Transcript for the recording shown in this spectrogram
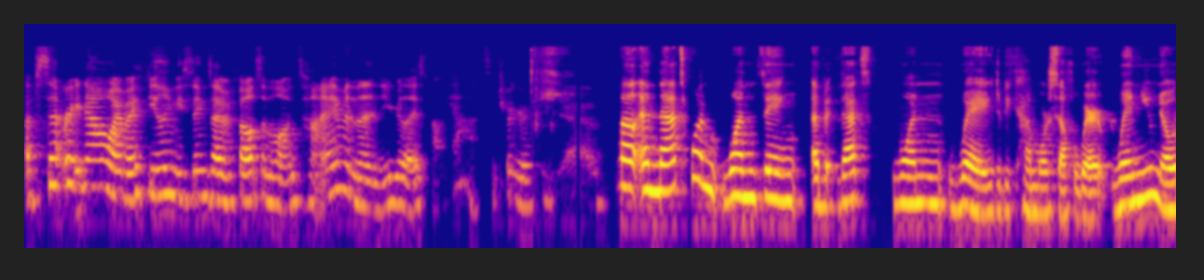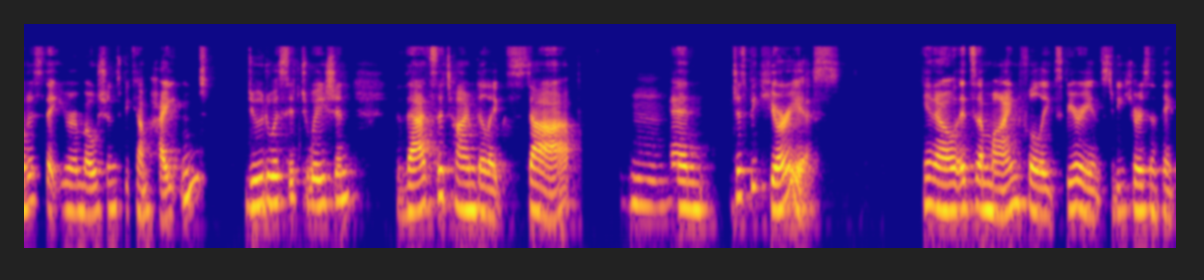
upset right now? Why am I feeling these things I haven't felt in a long time? And then you realize, oh yeah, it's a trigger. Yeah. Well, and that's one one thing. That's one way to become more self aware. When you notice that your emotions become heightened due to a situation, that's the time to like stop mm-hmm. and just be curious you know it's a mindful experience to be curious and think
